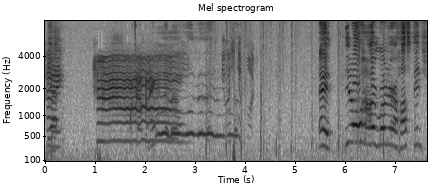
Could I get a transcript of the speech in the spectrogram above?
Hi. Hi. Hostage?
